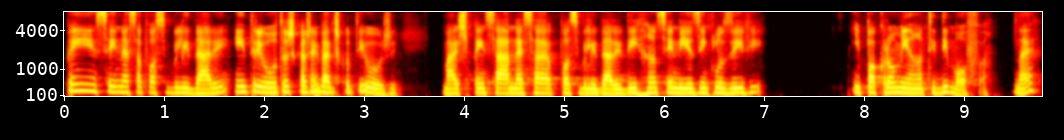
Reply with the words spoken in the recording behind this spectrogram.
Pensem nessa possibilidade, entre outras que a gente vai discutir hoje. Mas pensar nessa possibilidade de hanseníase, inclusive hipocromiante de mofa, né?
